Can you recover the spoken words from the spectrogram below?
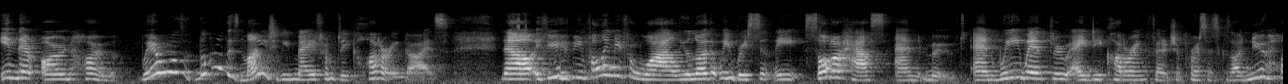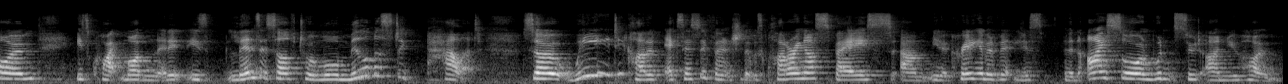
in their own home. Where was, look at all this money to be made from decluttering, guys. Now, if you've been following me for a while, you'll know that we recently sold our house and moved. And we went through a decluttering furniture process because our new home is quite modern and it is lends itself to a more minimalistic palette. So we decluttered excessive furniture that was cluttering our space, um, you know, creating a bit of just an eyesore and wouldn't suit our new home.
